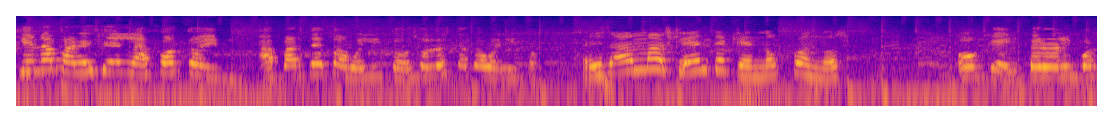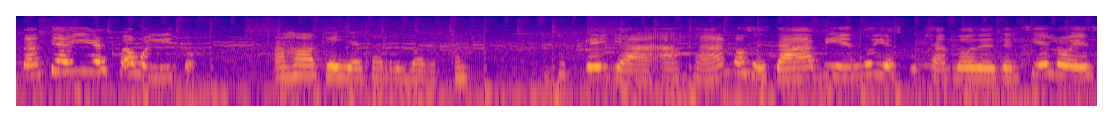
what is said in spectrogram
¿Quién aparece en la foto, Emi? Aparte de tu abuelito, solo está tu abuelito. Está más gente que no conozco. Ok, pero lo importante ahí es tu abuelito. Ajá, que ya está arriba de que ya, ajá, nos está viendo y escuchando desde el cielo. Es,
